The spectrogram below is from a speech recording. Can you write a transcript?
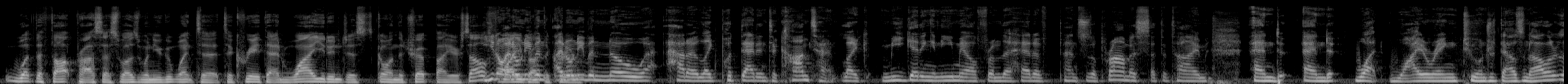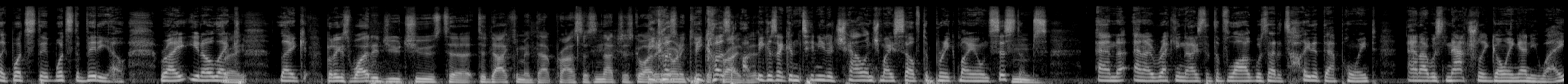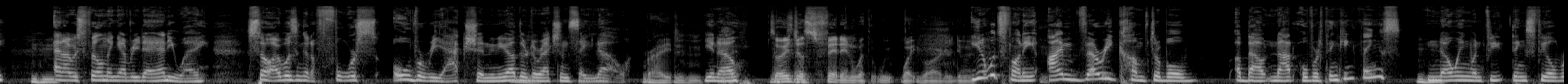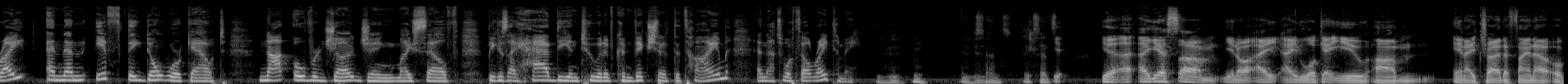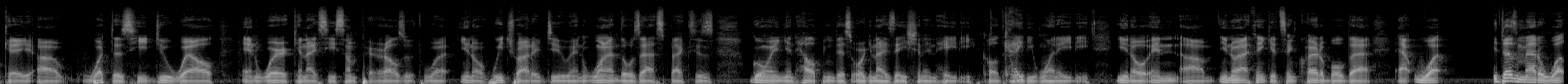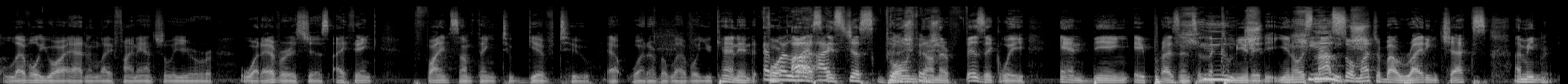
what the thought process was when you went to to create that, and why you didn't just go on the trip by yourself. you know i don't even i don't even know how to like put that into content like me getting an email from the head of pencils of promise at the time and and what wiring $200000 like what's the what's the video right you know like Right. like But I guess why did you choose to to document that process and not just go out because on your own and keep because it private? because I continue to challenge myself to break my own systems. Hmm. And, and I recognized that the vlog was at its height at that point, and I was naturally going anyway, Mm-hmm. and I was filming every day anyway, so I wasn't going to force overreaction in the other mm-hmm. direction and say mm-hmm. no, right. Mm-hmm. you know. So it just fit in with what you're already doing. You know what's funny? I'm very comfortable about not overthinking things, knowing when fe- things feel right, and then if they don't work out, not overjudging myself because I had the intuitive conviction at the time, and that's what felt right to me. Hmm. Makes sense. Makes sense. Yeah, yeah. I, I guess um, you know, I I look at you um, and I try to find out, okay, uh, what does he do well, and where can I see some parallels with what you know we try to do? And one of those aspects is going and helping this organization in Haiti called Haiti 180. You know, and um, you know, I think it's incredible that at what it doesn't matter what level you are at in life financially or whatever. It's just I think find something to give to at whatever level you can. And, for the way, us, I- it's just Finish, going finish. down there physically and being a presence in the community. You know, it's not so much about writing checks. I mean,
